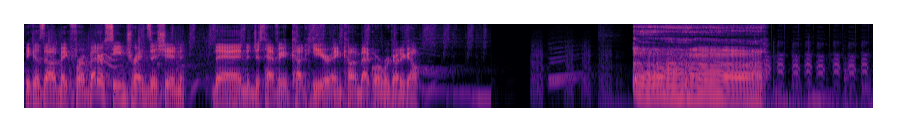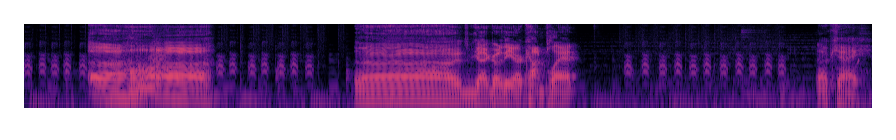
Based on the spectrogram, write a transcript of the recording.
because that would make for a better scene transition than just having it cut here and coming back where we're going to go. Uh, uh, gotta go to the aircon plant. Okay.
